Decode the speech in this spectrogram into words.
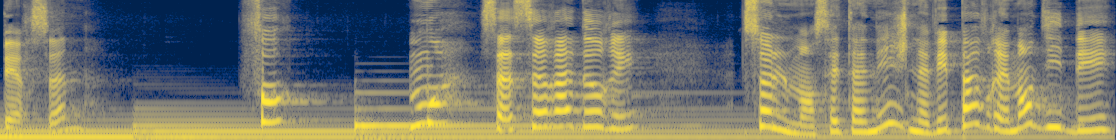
Personne Faux Moi, sa sœur adorée Seulement cette année, je n'avais pas vraiment d'idée.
